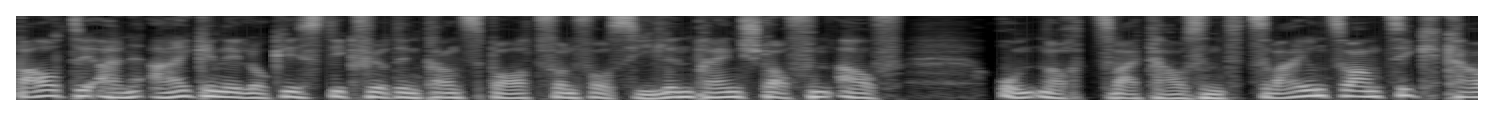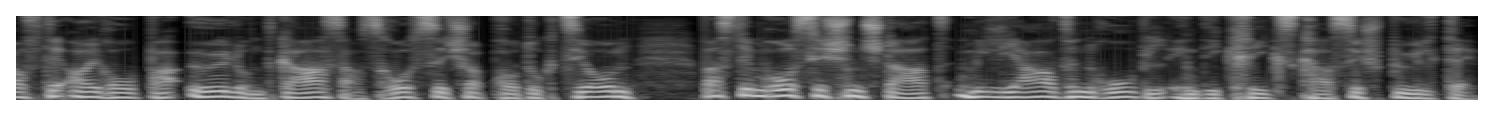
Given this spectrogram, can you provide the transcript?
baute eine eigene Logistik für den Transport von fossilen Brennstoffen auf und noch 2022 kaufte Europa Öl und Gas aus russischer Produktion, was dem russischen Staat Milliarden Rubel in die Kriegskasse spülte.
